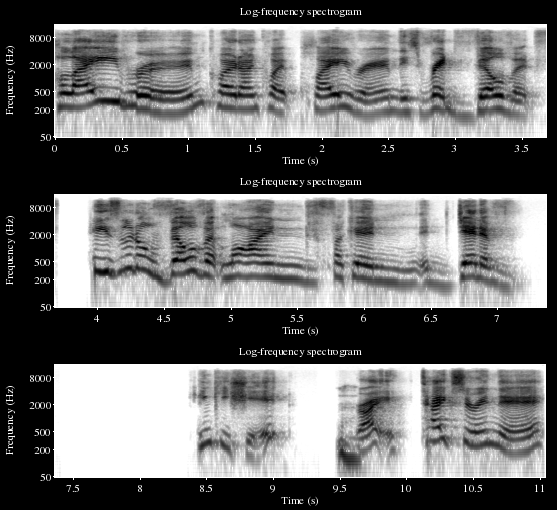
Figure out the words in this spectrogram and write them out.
playroom, quote unquote playroom, this red velvet, his little velvet lined fucking den of kinky shit, Mhm. right? Takes her in there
